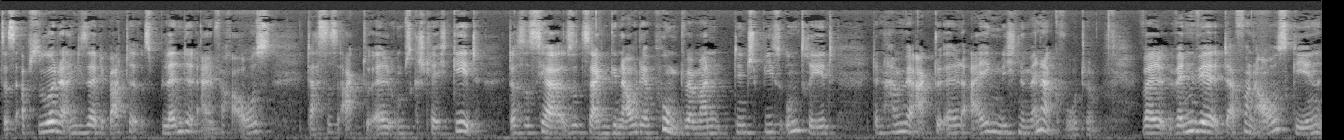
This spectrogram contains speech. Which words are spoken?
das Absurde an dieser Debatte, es blendet einfach aus, dass es aktuell ums Geschlecht geht. Das ist ja sozusagen genau der Punkt. Wenn man den Spieß umdreht, dann haben wir aktuell eigentlich eine Männerquote. Weil wenn wir davon ausgehen,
